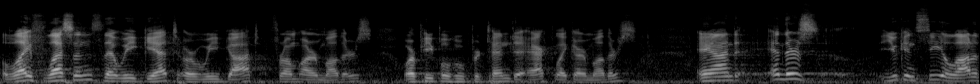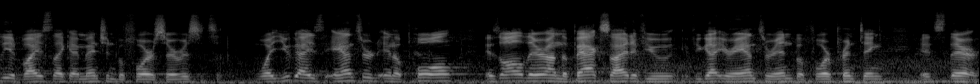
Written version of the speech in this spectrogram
Life lessons that we get or we got from our mothers, or people who pretend to act like our mothers. And, and there's, you can see a lot of the advice, like I mentioned before service. It's what you guys answered in a poll is all there on the back side. If you, if you got your answer in before printing, it's there.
